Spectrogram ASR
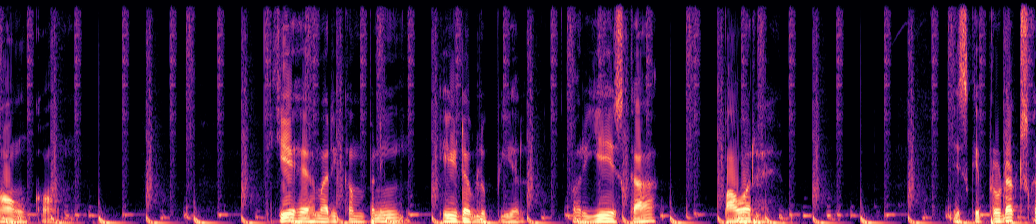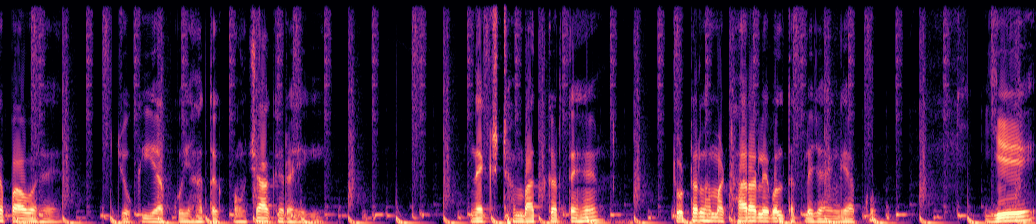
हांगकॉन्ग ये है हमारी company A W P L और ये इसका पावर है। इसके प्रोडक्ट्स का पावर है। जो कि आपको यहाँ तक पहुँचा के रहेगी। नेक्स्ट हम बात करते हैं। टोटल हम 18 लेवल तक ले जाएँगे आपको। ये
